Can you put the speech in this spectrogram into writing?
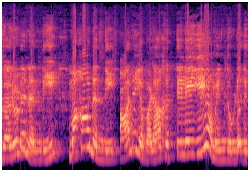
கருட நந்தி மகாநந்தி ஆலய வளாகத்திலேயே அமைந்துள்ளது.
